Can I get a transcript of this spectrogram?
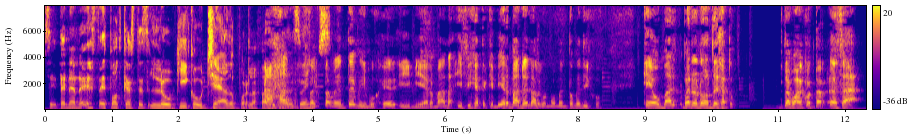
Sí, tenían, este podcast es low key coacheado por la fábrica Ajá, de sueños. Exactamente, mi mujer y mi hermana. Y fíjate que mi hermana en algún momento me dijo que Omar, bueno, no, deja tú. Te voy a contar. O sea,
